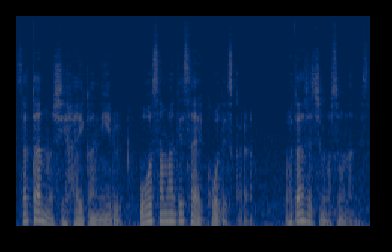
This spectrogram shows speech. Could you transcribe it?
サタンの支配下にいる王様でさえこうですから、私たちもそうなんです。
